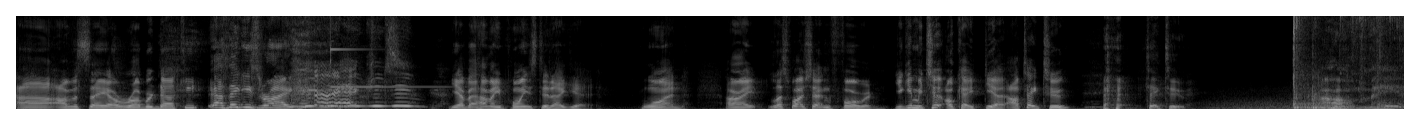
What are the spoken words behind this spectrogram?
Uh, I'm gonna say a rubber ducky. I think he's right. Correct. Yeah, but how many points did I get? One. All right, let's watch that in forward. You give me two. Okay, yeah, I'll take two. Take two. Oh man,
